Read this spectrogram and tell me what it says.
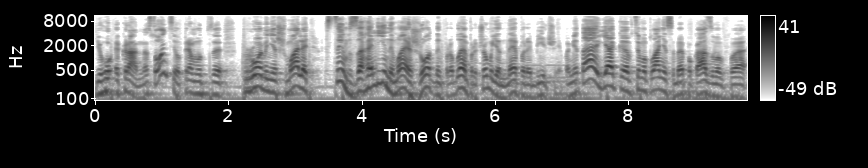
його екран на сонці, от прямо от е, промені шмалять, з цим взагалі немає жодних проблем, причому я не перебільшую. Я пам'ятаю, як е, в цьому плані себе показував е,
